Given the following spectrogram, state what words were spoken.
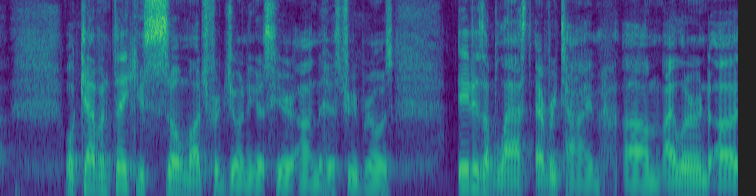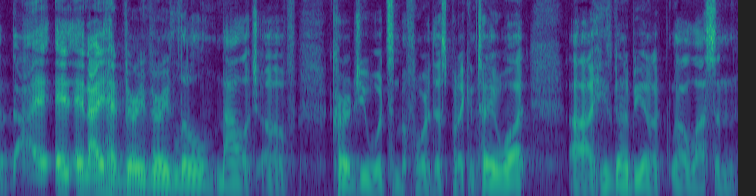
well, Kevin, thank you so much for joining us here on the History Bros. It is a blast every time. Um, I learned, uh, I, and I had very, very little knowledge of Carter G. Woodson before this, but I can tell you what, uh, he's going to be in a, a, lesson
